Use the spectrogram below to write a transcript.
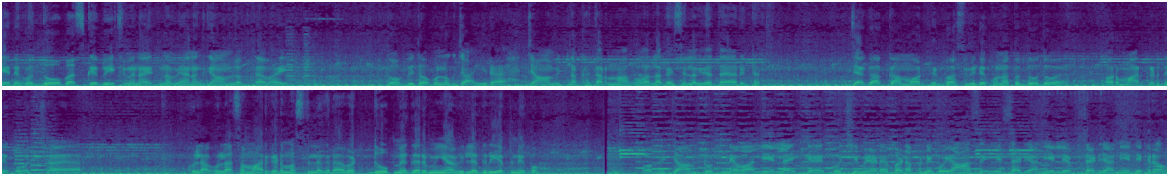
ये देखो, दो बस के बीच में ना इतना भयानक जाम लगता है भाई। तो अभी तो अपन लोग जा ही रहा है। जाम इतना खतरनाक वाला कैसे लग जाता है यार इधर। जगह कम और फिर बस भी देखो ना तो दो दो है। और मार्केट देखो अच्छा है यार। खुला खुला सा मार्केट मस्त लग रहा है बट धूप में गर्मियाँ भी लग रही है अपने को। तो अभी जाम टूटने वाली है लाइक कुछ ही मिनट है बट अपने को यहाँ से ये साइड जानी है लेफ़्ट साइड जानी है, देख रहे हो?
